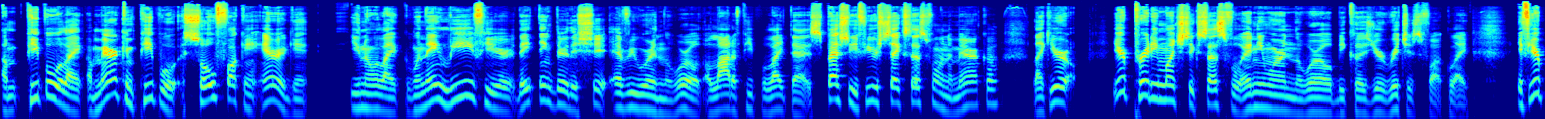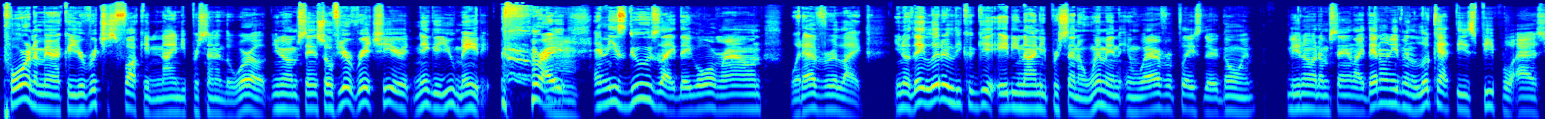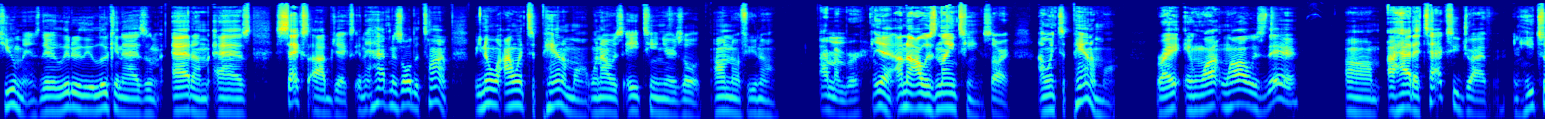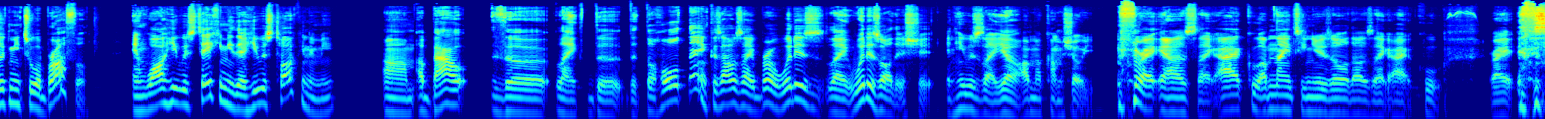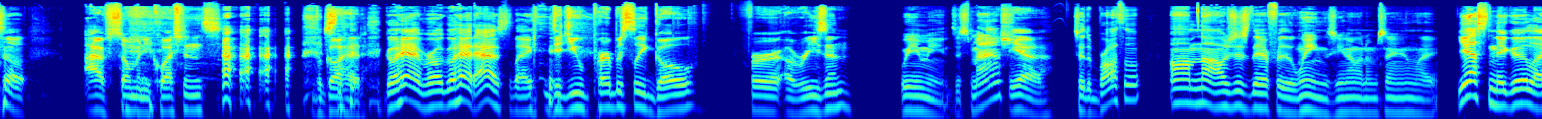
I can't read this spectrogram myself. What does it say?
um, people like American people so fucking arrogant you know, like when they leave here, they think they're the shit everywhere in the world. A lot of people like that, especially if you're successful in America. Like you're you're pretty much successful anywhere in the world because you're rich as fuck. Like if you're poor in America, you're rich as fuck in 90% of the world. You know what I'm saying? So if you're rich here, nigga, you made it. right? Mhm. And these dudes, like, they go around, whatever, like, you know, they literally could get 80, 90% of women in wherever place they're going. You know what I'm saying? Like they don't even look at these people as humans. They're literally looking at them, at them as sex objects, and it happens all the time. You know, what? I went to Panama when I was 18 years old. I don't know if you know. I remember. Yeah, I know. I was 19. Sorry, I went to Panama, right? And while while I was there, um, I had a taxi driver, and he took me to a brothel. And while he was taking me there, he was talking to me, um, about the like the the, the whole thing because I was like, bro, what is like what is all this shit? And he was like, yo, I'm gonna come show you, right? And I was like, all right, cool. I'm 19 years old. I was like, all right, cool, right? so. I have so many questions. but go ahead. Go ahead, bro. Go ahead. Ask. Like, Did you purposely go for a reason? what do you mean? To smash? Yeah. to the brothel? Um, no, I was just there for the wings. You know what I'm saying? Like, yes, nigga.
